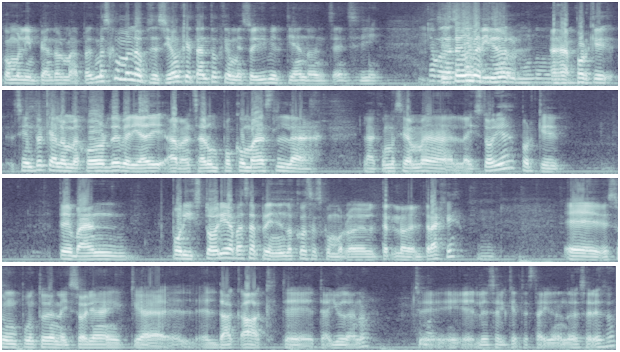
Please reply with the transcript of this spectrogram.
como limpiando el mapa. Es más como la obsesión que tanto que me estoy divirtiendo en, en sí. Pues, está divertido, mundo. ajá, porque siento que a lo mejor debería de avanzar un poco más la, la, ¿cómo se llama? La historia, porque te van, por historia vas aprendiendo cosas como lo del, lo del traje. Mm. Eh, es un punto en la historia en que el, el Doc Ock te, te ayuda, ¿no? Sí, él es el que te está ayudando a hacer eso.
